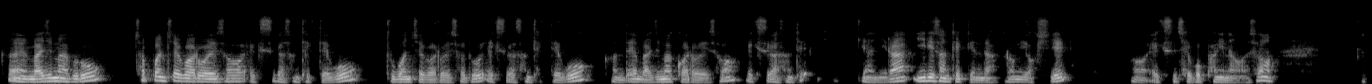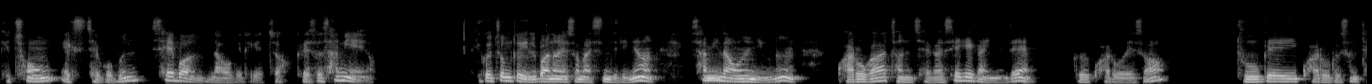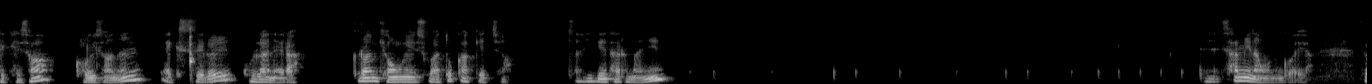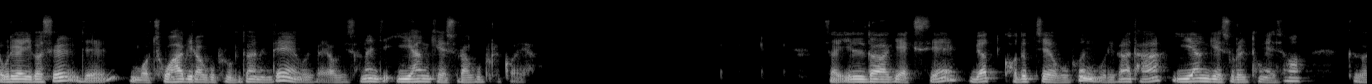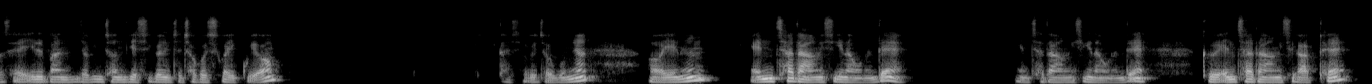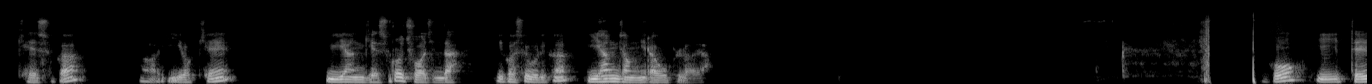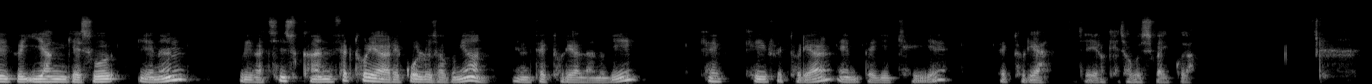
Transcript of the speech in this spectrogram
그 다음에 마지막으로 첫 번째 괄호에서 x가 선택되고 두 번째 괄호에서도 x가 선택되고 그런데 마지막 괄호에서 x가 선택이 아니라 1이 선택된다. 그럼 역시 어, x제곱항이 나와서 이렇게 총 x제곱은 3번 나오게 되겠죠. 그래서 3이에요. 이걸 좀 더 일반화해서 말씀드리면 3이 나오는 이유는 괄호가 전체가 3개가 있는데 그 괄호에서 두 개의 괄호를 선택해서 거기서는 x를 골라내라. 그런 경우의 수와 똑같겠죠. 자, 이게 다름 아닌 네, 3이 나오는 거예요. 자, 우리가 이것을 이제 뭐 조합이라고 부르기도 하는데 우리가 여기서는 이제 이항 계수라고 부를 거예요. 그래서 1 더하기 x의 몇 거듭 제곱은 우리가 다 이항계수를 통해서 그것의 일반적인 전개식을 이제 적을 수가 있고요. 다시 여기 적으면 어, 얘는 n차 다항식이 나오는데 n차 다항식이 나오는데 그 n차 다항식 앞에 개수가 어, 이렇게 이항계수로 주어진다. 이것을 우리가 이항 정리라고 불러요. 그리고 이때 그 이항계수에는 우리가 친숙한 팩토리얼의 꼴로 적으면 n 팩토리얼 나누기 k, k 팩토리얼 n 빼기 k의 팩토리얼 이렇게 적을 수가 있고요.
